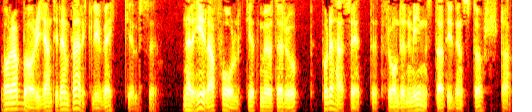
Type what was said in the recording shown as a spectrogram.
vara början till en verklig väckelse när hela folket möter upp på det här sättet från den minsta till den största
